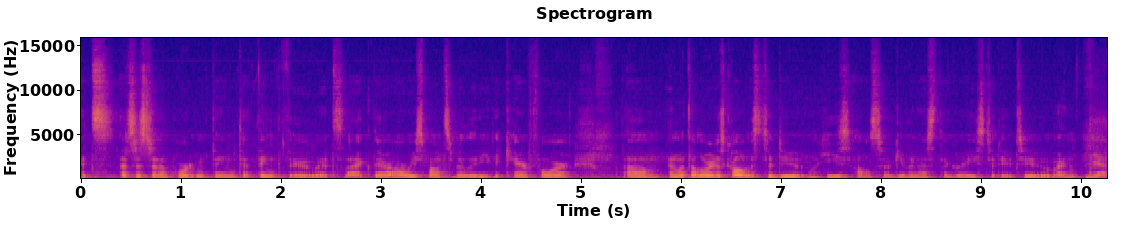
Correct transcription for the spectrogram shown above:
it's that's just an important thing to think through. It's like they're our responsibility to care for, um, and what the Lord has called us to do, He's also given us the grace to do too. And Yeah.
